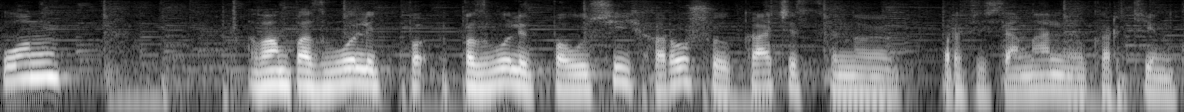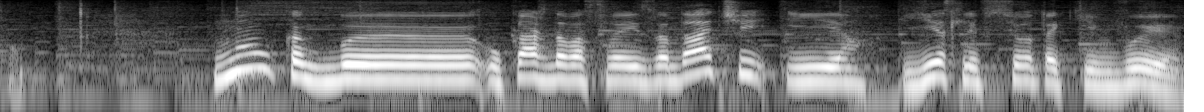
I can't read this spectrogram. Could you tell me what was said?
он вам позволит, позволит получить хорошую, качественную, профессиональную картинку. Ну, как бы у каждого свои задачи, и если все-таки вы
